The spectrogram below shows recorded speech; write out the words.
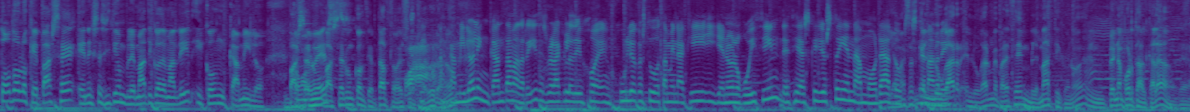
todo lo que pase en ese sitio emblemático de Madrid y con Camilo. Va a, ser un, ves- va a ser un conciertazo, eso Guau. seguro, A ¿no? Camilo le encanta Madrid, es verdad que lo dijo en julio que estuvo también aquí y llenó el Wizzing. Decía, es que yo estoy enamorado Y además es de que el Madrid. lugar, el lugar me parece emblemático, ¿no? En plena Puerta de Alcalá. o sea.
